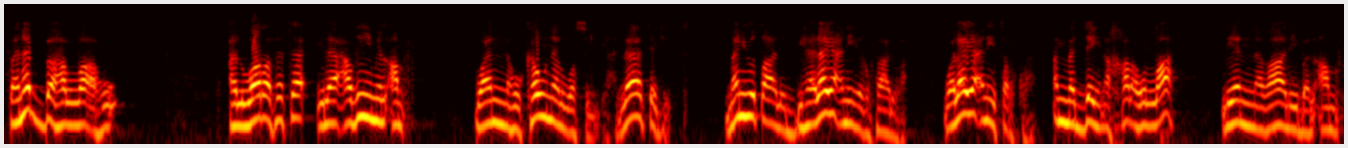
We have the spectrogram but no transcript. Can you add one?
فنبه الله الورثة إلى عظيم الأمر. وأنه كون الوصية لا تجد من يطالب بها لا يعني إغفالها ولا يعني تركها. أما الدين أخره الله لأن غالب الأمر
